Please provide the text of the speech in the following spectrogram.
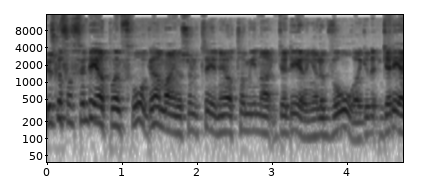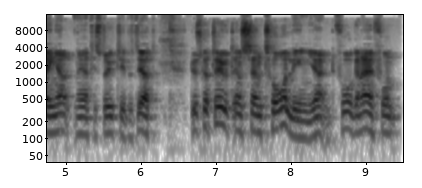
Du ska få fundera på en fråga här Magnus under tiden jag tar mina garderingar, eller våra garderingar, till Stryktipset. Det är att du ska ta ut en centrallinje. Frågan är från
